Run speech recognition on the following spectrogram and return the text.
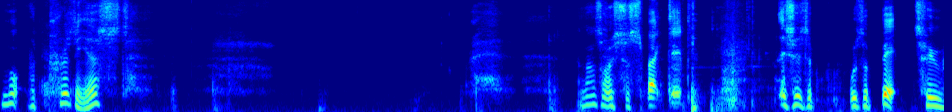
Not the prettiest. And as I suspected, this is a, was a bit too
